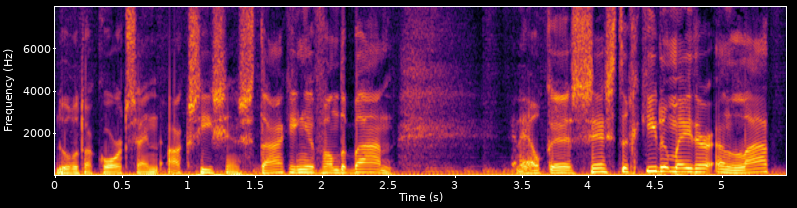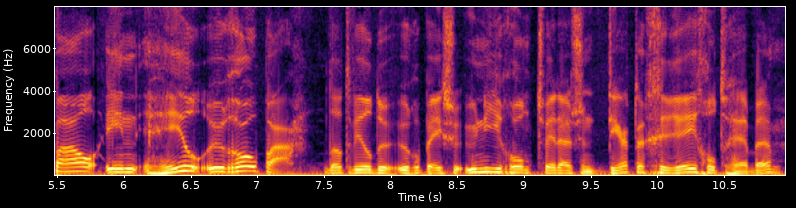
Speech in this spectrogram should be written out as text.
Door het akkoord zijn acties en stakingen van de baan. En elke 60 kilometer een laadpaal in heel Europa. Dat wil de Europese Unie rond 2030 geregeld hebben.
